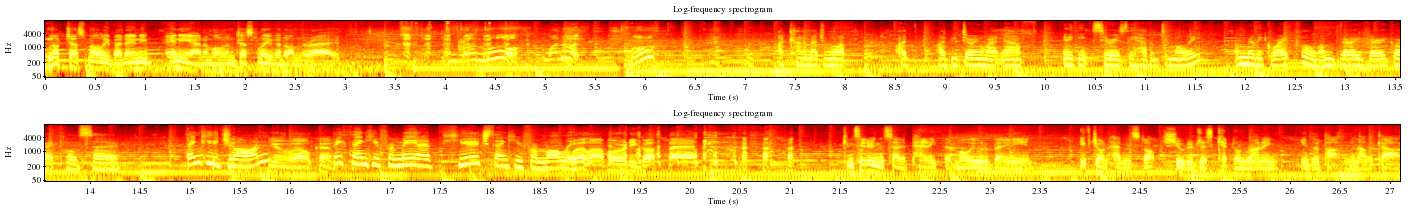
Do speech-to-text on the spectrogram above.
not just Molly but any any animal and just leave it on the road. One more. Why not? More? I can't imagine what I'd, I'd be doing right now if anything seriously happened to Molly. I'm really grateful. I'm very, very grateful. So thank you, John. You're welcome. Big thank you from me and a huge thank you from Molly. Well, I've already got that. Considering the state of panic that Molly would have been in, if John hadn't stopped, she would have just kept on running into the path of another car.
